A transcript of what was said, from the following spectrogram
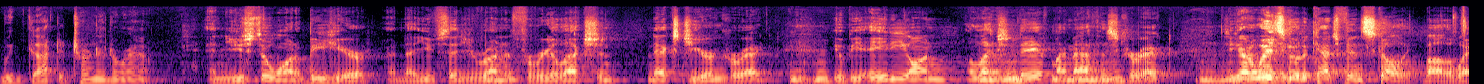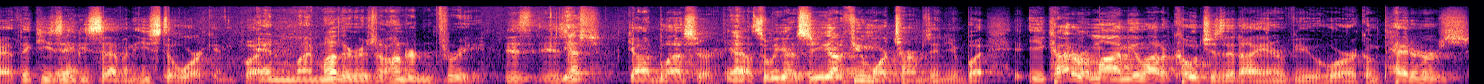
We've got to turn it around. And you still want to be here. And now you've said you're running mm-hmm. for reelection next year, mm-hmm. correct? Mm-hmm. You'll be 80 on election day, if my math is correct. So you got a ways to go to catch Vin Scully, by the way. I think he's 87. He's still working. But And my mother is 103. is, is yes. God bless her. Yeah. Uh, so we got so you got a few more terms in you, but you kind of remind me a lot of coaches that I interview who are competitors,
